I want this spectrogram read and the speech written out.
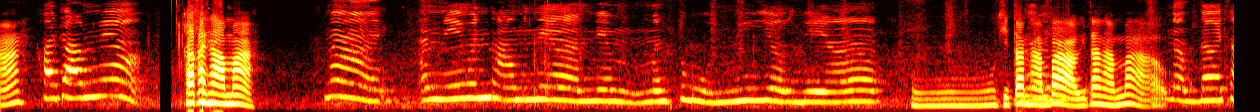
ฮะใครทำเนี่ยใครใครทำอะน่าอันนี้มันทำเนี่ยเนี่ยมันตูนนี่อย่างเนี้ยโอ้คิดตันทำเปล่าคิดตันทำเปล่าน้ำได้ท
